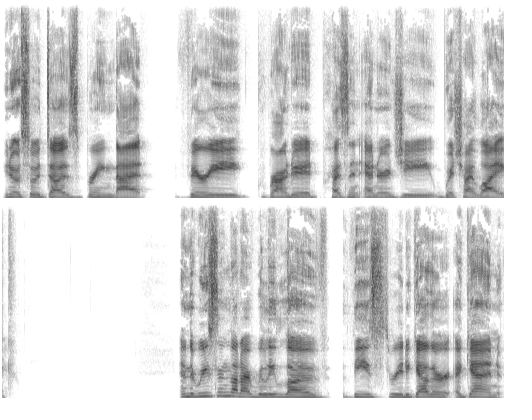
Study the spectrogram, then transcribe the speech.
You know, so it does bring that very grounded, present energy, which I like. And the reason that I really love these three together, again,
